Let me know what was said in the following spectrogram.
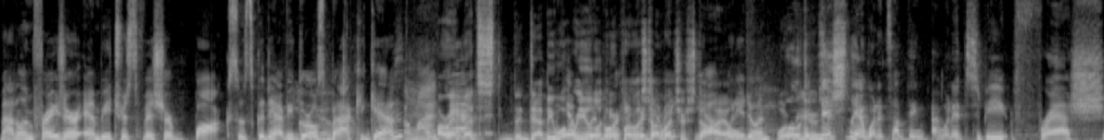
Madeline Fraser, and Beatrice Fischel-Bock. So it's good to have you girls back again. So much. All right, And- let's, Debbie, what Yeah, were you looking working for? Let's for talk about Debbie. your Yeah, style. what are you doing? What well, initially I wanted something, I wanted it to be fresh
